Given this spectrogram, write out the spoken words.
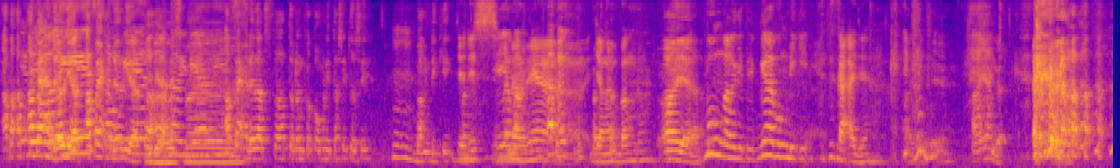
apa, apa, apa yang anda lihat? Apa yang anda lihat? atau idealis. Apa yang ada lihat setelah turun ke komunitas itu sih, Bang Diki? Jadi Iya, sebenarnya eh, jangan bang dong, Oh iya. Bung kalau gitu. Gabung Diki. kak aja. Sayang nggak?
